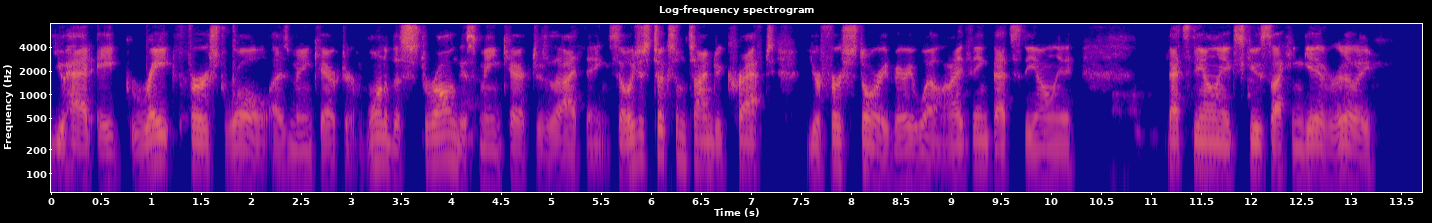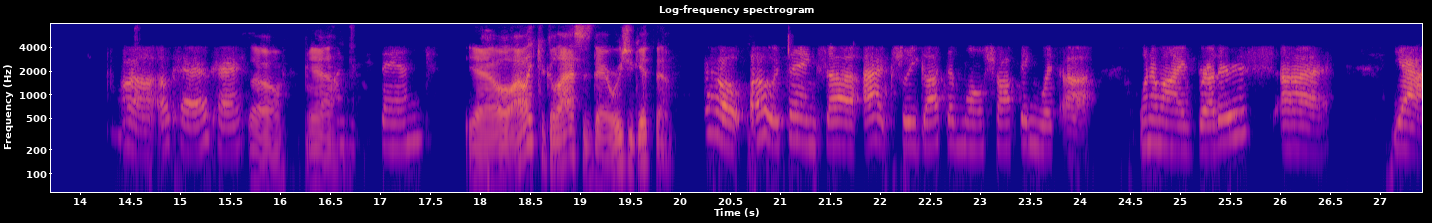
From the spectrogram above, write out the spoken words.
you had a great first role as main character, one of the strongest main characters that I think. So it just took some time to craft your first story very well, and I think that's the only that's the only excuse I can give, really. Uh, okay, okay. So yeah, Understand. yeah. Oh, I like your glasses there. Where'd you get them? Oh, oh, thanks. Uh, I actually got them while shopping with uh one of my brothers. Uh, yeah,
